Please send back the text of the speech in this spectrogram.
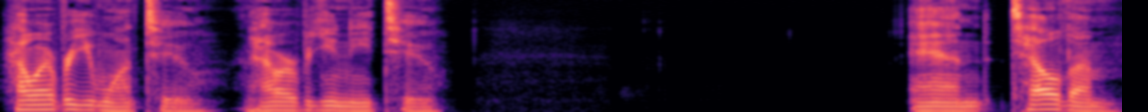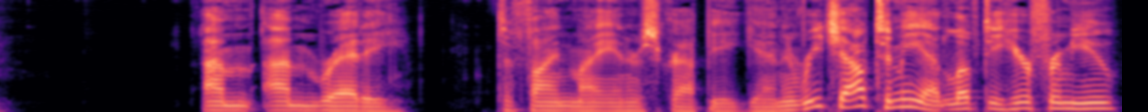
however you want to and however you need to. And tell them, I'm, I'm ready to find my inner scrappy again. And reach out to me. I'd love to hear from you.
